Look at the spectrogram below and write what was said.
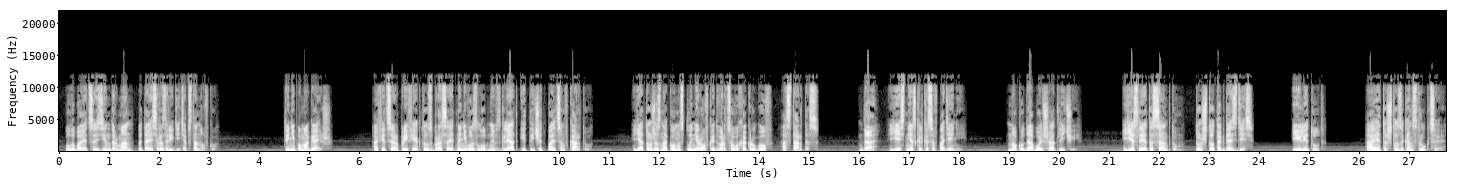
— улыбается Зиндерман, пытаясь разрядить обстановку. «Ты не помогаешь». Офицер-префектус бросает на него злобный взгляд и тычет пальцем в карту. «Я тоже знакома с планировкой дворцовых округов Астартес. Да, есть несколько совпадений. Но куда больше отличий. Если это Санктум, то что тогда здесь? Или тут? А это что за конструкция?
